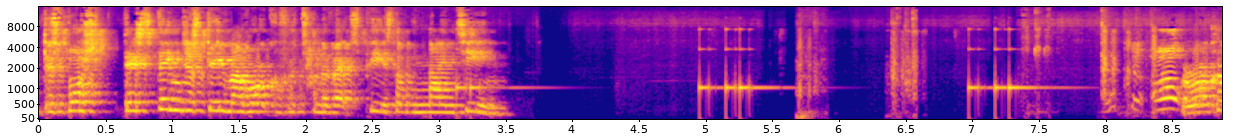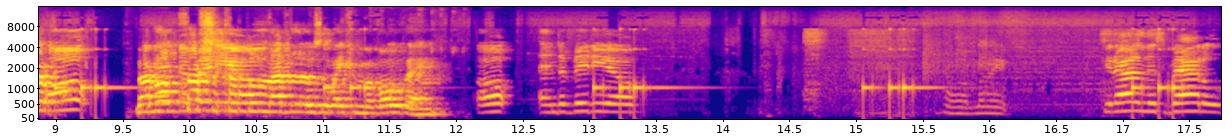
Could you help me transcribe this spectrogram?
This boss, this thing just gave my Rockruff a ton of XP. It's level 19. Oh, rock oh, My rock the crush a couple levels away from evolving. oh, end the video. Hold on, let me get out of this battle.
